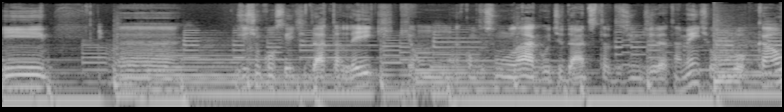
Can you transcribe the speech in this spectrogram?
e é, existe um conceito de data lake que é, um, é como se fosse um lago de dados traduzindo diretamente ou um local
